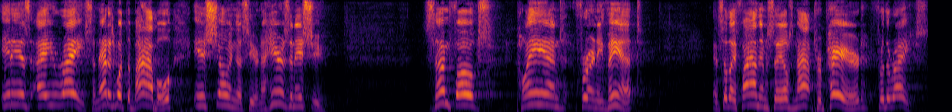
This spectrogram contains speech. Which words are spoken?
it is a race. And that is what the Bible is showing us here. Now, here's an issue. Some folks planned for an event, and so they find themselves not prepared for the race.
